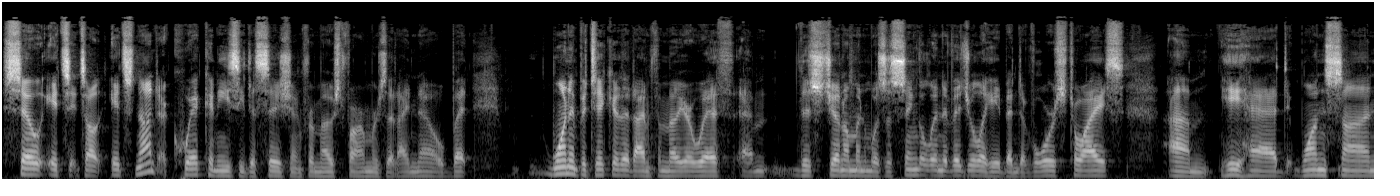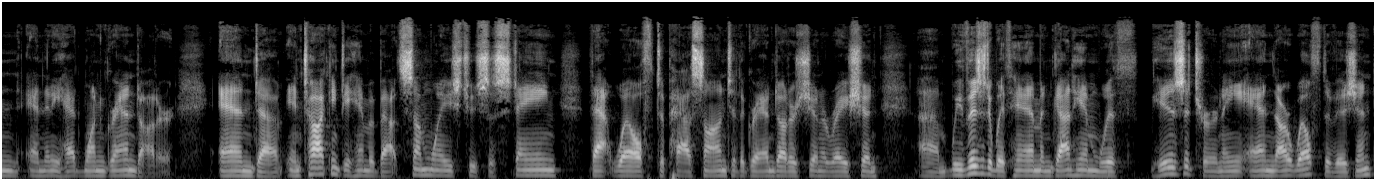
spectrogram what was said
So it's it's a, it's not a quick and easy decision for most farmers that I know, but one in particular that I'm familiar with. Um, this gentleman was a single individual. He had been divorced twice. Um, he had one son, and then he had one granddaughter. And uh, in talking to him about some ways to sustain that wealth to pass on to the granddaughter's generation, um, we visited with him and got him with his attorney and our wealth division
